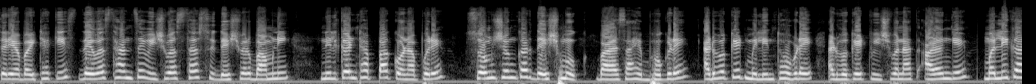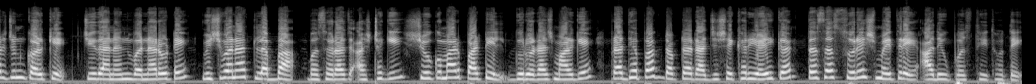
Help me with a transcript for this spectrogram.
तर या बैठकीस देवस्थानचे विश्वस्त सिद्धेश्वर बामणी नीलकंठप्पा कोणापुरे सोमशंकर देशमुख बाळासाहेब भोगडे ॲडव्होकेट मिलिंद थोबडे अॅडव्होकेट विश्वनाथ आळंगे मल्लिकार्जुन कळके चिदानंद वनारोटे विश्वनाथ लब्बा बसवराज आष्टगी शिवकुमार पाटील गुरुराज माळगे प्राध्यापक डॉक्टर राजशेखर येळीकर तसंच सुरेश मैत्रे आदी उपस्थित होते.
